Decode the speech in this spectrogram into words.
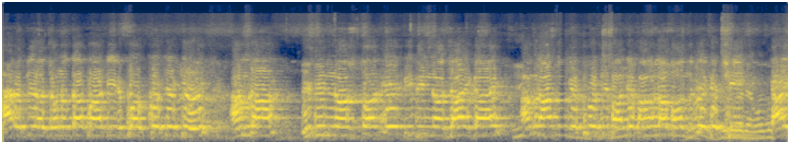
ভারতীয় জনতা পার্টির পক্ষ থেকে আমরা বিভিন্ন স্তরে, বিভিন্ন জায়গায় আমরা আজকে প্রতিবাদে বাংলা বন্ধ রেখেছি। তাই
